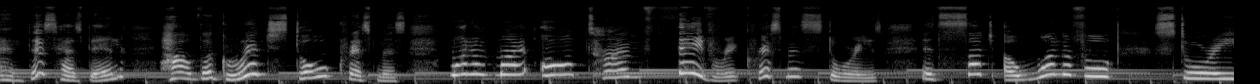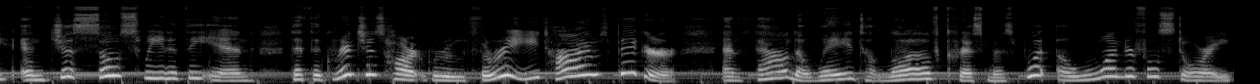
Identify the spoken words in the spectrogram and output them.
And this has been How the Grinch Stole Christmas, one of my all time favorite Christmas stories. It's such a wonderful story and just so sweet at the end that the Grinch's heart grew three times bigger and found a way to love Christmas. What a wonderful story!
